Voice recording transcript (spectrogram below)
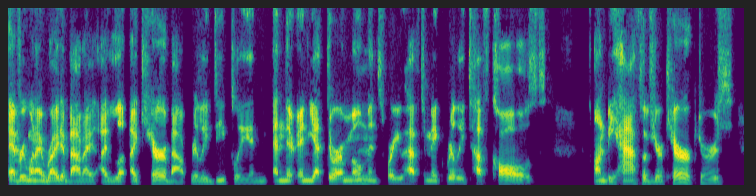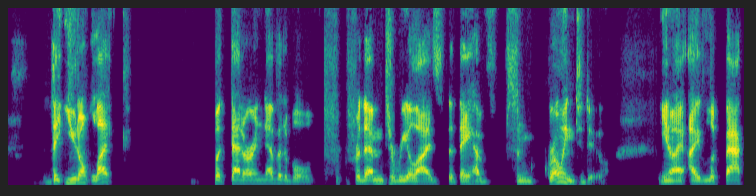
everyone i write about i I, lo- I care about really deeply. And and there and yet there are moments where you have to make really tough calls on behalf of your characters that you don't like but that are inevitable for them to realize that they have some growing to do. You know, I, I look back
